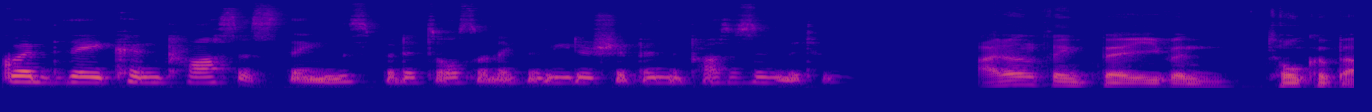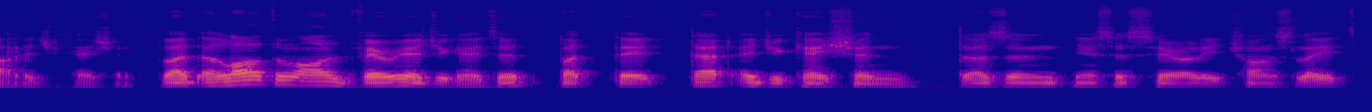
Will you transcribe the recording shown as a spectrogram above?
good they can process things, but it's also like the leadership and the process in between. I don't think they even talk about education, but a lot of them are very educated, but they, that education doesn't necessarily translate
